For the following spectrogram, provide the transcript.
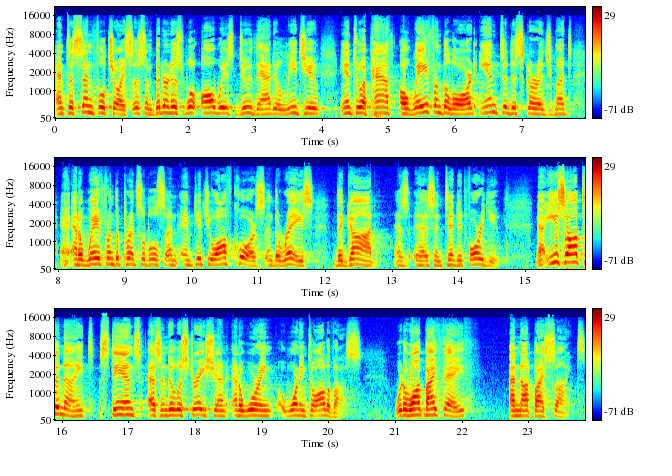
and to sinful choices. And bitterness will always do that. It'll lead you into a path away from the Lord, into discouragement, and away from the principles, and, and get you off course in the race that God has, has intended for you. Now, Esau tonight stands as an illustration and a warning, a warning to all of us. We're to walk by faith and not by sight.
